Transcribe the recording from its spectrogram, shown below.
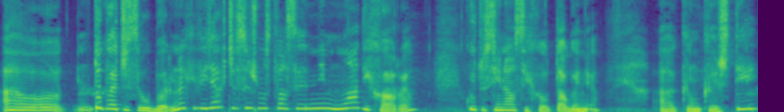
А, тук вече се обърнах и видях, че всъщност това са едни млади хора, които си носиха от огъня а, към къщи.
